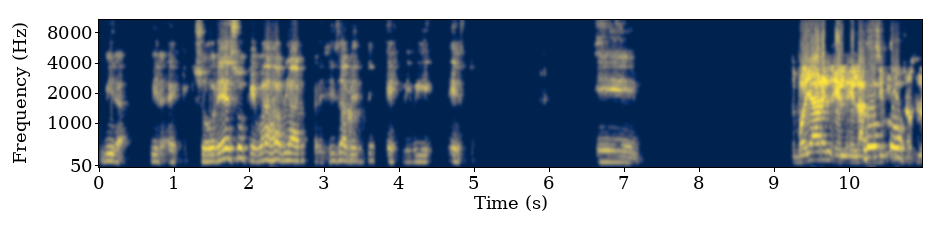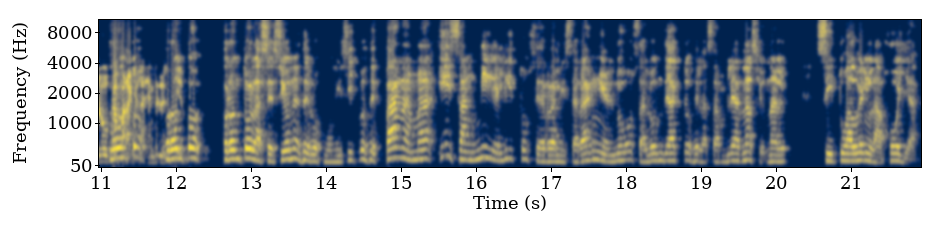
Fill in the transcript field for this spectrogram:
Mira, mira, sobre eso que vas a hablar, precisamente escribí esto. Eh, Voy a dar el, el, el pronto, para que la gente lo pronto, pronto las sesiones de los municipios de Panamá y San Miguelito se realizarán en el nuevo Salón de Actos de la Asamblea Nacional situado en La Joya.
